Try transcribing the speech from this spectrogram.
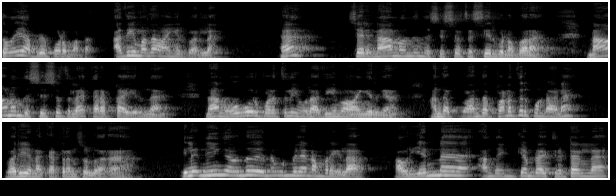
தொகையை அப்படியே போட மாட்டான். அதிகமாக தான் வாங்கியிருப்பார்ல. ஆ சரி நான் வந்து இந்த சிஸ்டத்தை சீர் பண்ண போகிறேன் நானும் இந்த சிஸ்டத்தில் கரெக்டாக இருந்தேன். நான் ஒவ்வொரு படத்துலையும் இவ்வளோ அதிகமாக வாங்கியிருக்கேன். அந்த அந்த பணத்திற்கு உண்டான வரியை நான் கட்டுறேன்னு சொல்லுவாரா? இல்லை நீங்கள் வந்து என்ன உண்மையிலே நம்புறீங்களா? அவர் என்ன அந்த இன்கம் டேக்ஸ் ரிட்டர்னில்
